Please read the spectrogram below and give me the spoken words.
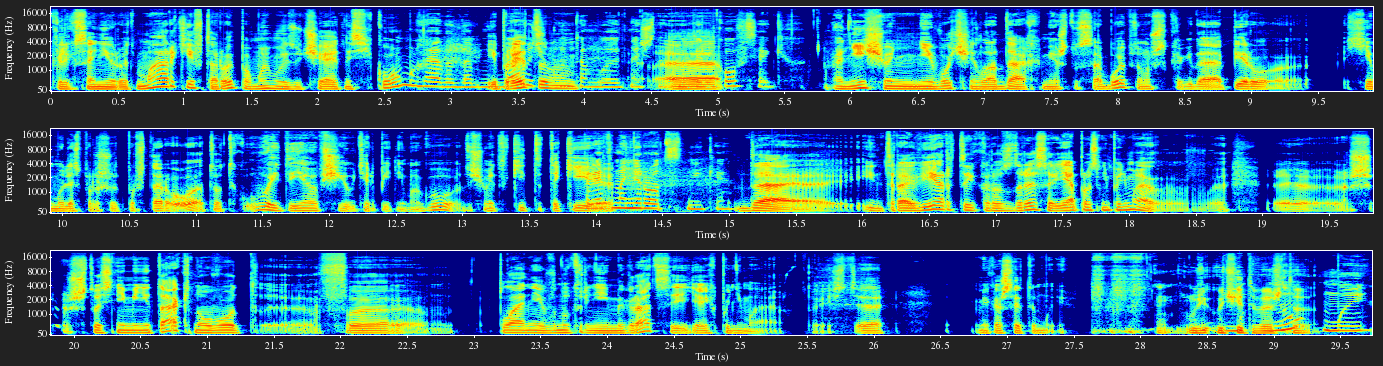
коллекционирует марки, второй, по-моему, изучает насекомых. Да-да-да, и при этом там ловит, значит, э, всяких. Они еще не в очень ладах между собой, потому что когда первого Хемуля спрашивают про второго, а тот такой, ой, да я вообще его терпеть не могу. В общем, это какие-то такие... При этом они родственники. Да, интроверты, кроссдрессеры. Я просто не понимаю, э, что с ними не так, но вот э, в плане внутренней иммиграции я их понимаю. То есть э, мне кажется, это мы. учитывая, ну, что... мы.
